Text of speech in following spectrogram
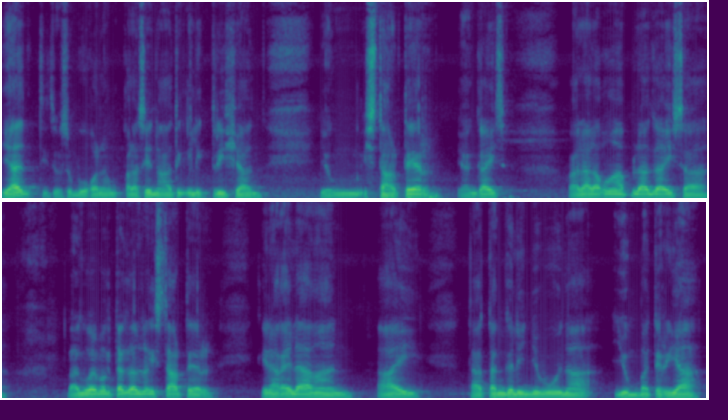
Yan, dito subukan ng kalasin ng ating electrician yung starter. Yan guys. Paalala ko nga pala guys ha, bago kayo magtagal ng starter, kinakailangan ay tatanggalin nyo muna yung baterya.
